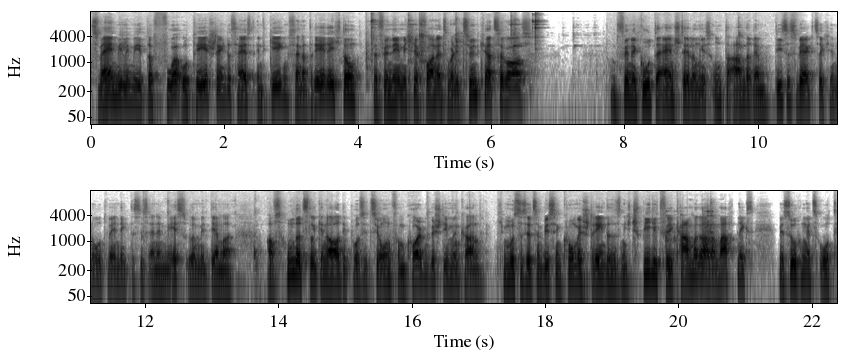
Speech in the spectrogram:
2 mm vor OT stellen, das heißt entgegen seiner Drehrichtung. Dafür nehme ich hier vorne jetzt mal die Zündkerze raus. Und für eine gute Einstellung ist unter anderem dieses Werkzeug hier notwendig. Das ist eine Messuhr, mit der man aufs Hundertstel genau die Position vom Kolben bestimmen kann. Ich muss das jetzt ein bisschen komisch drehen, dass es nicht spiegelt für die Kamera, aber macht nichts. Wir suchen jetzt OT,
